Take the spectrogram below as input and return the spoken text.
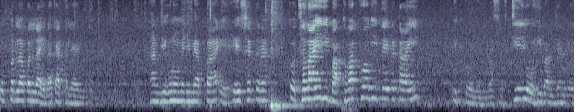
ਉੱਪਰਲਾ ਪੱਲਾ ਇਹਦਾ ਕੱਟ ਲਿਆ ਜੀ। ਹਾਂਜੀ, ਹੁਣ ਉਵੇਂ ਜਿਵੇਂ ਆਪਾਂ ਇਹ, ਇਸੇ ਤਰ੍ਹਾਂ, ਤੋਂ ਸਲਾਈ ਜੀ ਵੱਖ-ਵੱਖ ਹੋ ਗਈ ਤੇ ਕਟਾਈ ਇੱਕੋ ਹੀ ਹੈ ਜੀ, ਬਸ ਚੀਜ਼ ਉਹੀ ਬਣ ਜਾਂਦੀ ਹੈ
